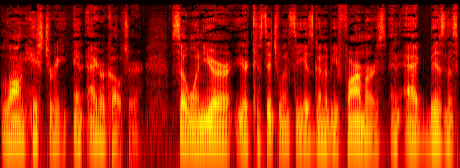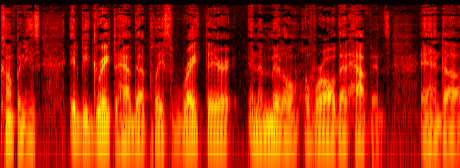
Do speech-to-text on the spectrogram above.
long history in agriculture. So when your your constituency is going to be farmers and ag business companies, it'd be great to have that place right there in the middle of where all that happens. And uh,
